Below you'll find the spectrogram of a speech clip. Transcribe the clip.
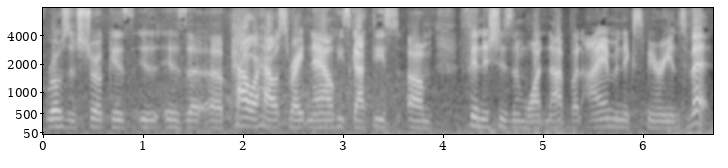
Rozenstruik is is, is a, a powerhouse right now. He's got these um, finishes and whatnot, but I am an experienced vet,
